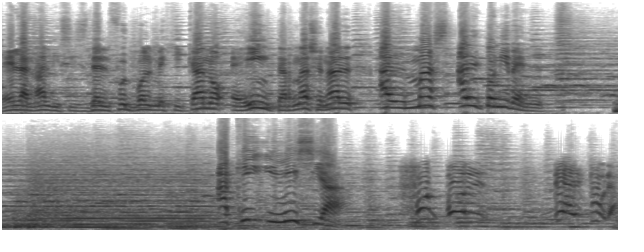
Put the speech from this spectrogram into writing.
El análisis del fútbol mexicano e internacional al más alto nivel. Aquí inicia Fútbol de Altura.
